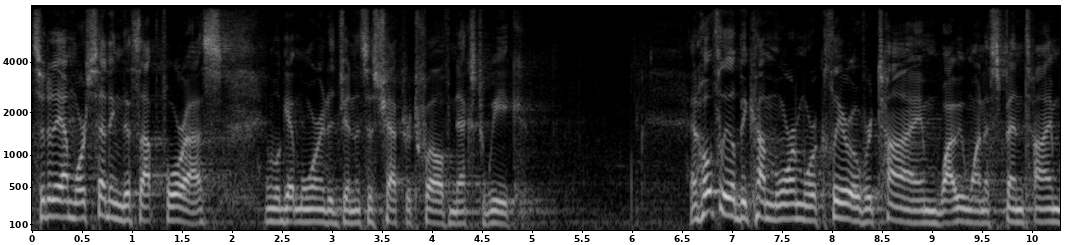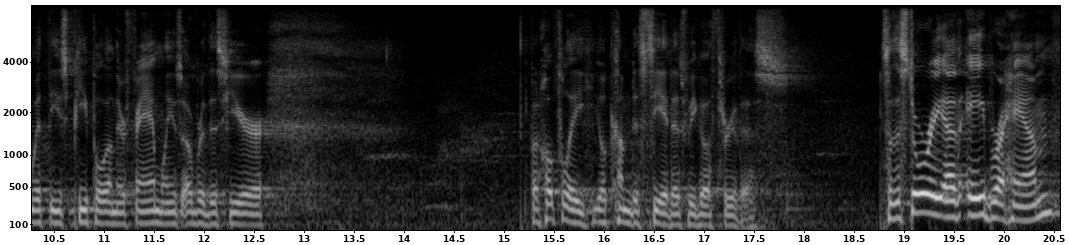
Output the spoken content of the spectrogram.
So today I'm more setting this up for us and we'll get more into Genesis chapter 12 next week. And hopefully, it'll become more and more clear over time why we want to spend time with these people and their families over this year. But hopefully, you'll come to see it as we go through this. So, the story of Abraham,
